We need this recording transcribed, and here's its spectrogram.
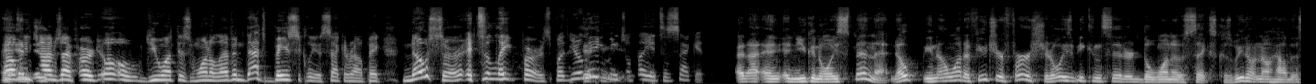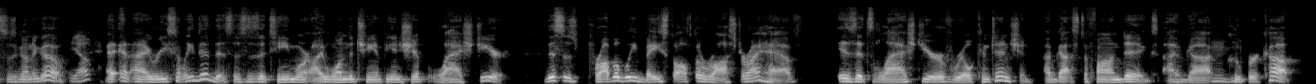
How And- many and- times I've heard, oh, oh, do you want this 111? That's basically a second round pick. No, sir, it's a late first, but your league mates will tell you it's a second. And, I, and and you can always spin that. Nope. You know what? A future first should always be considered the 106 because we don't know how this is going to go. Yep. And, and I recently did this. This is a team where I won the championship last year. This is probably based off the roster I have. Is its last year of real contention? I've got Stefon Diggs. I've got Mhm. Cooper Kupp.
